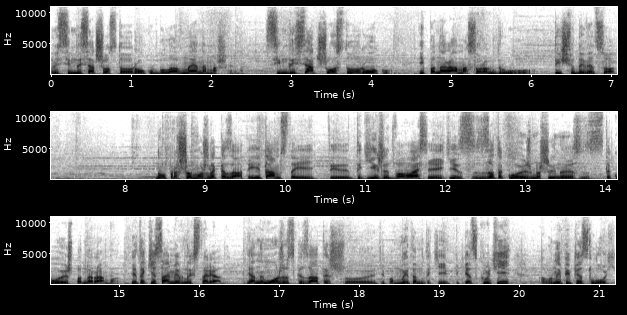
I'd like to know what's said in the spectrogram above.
З 76-го року була в мене машина. З 76-го року і панорама 42-го, 1900. Ну, про що можна казати? І там стоїть е, таких же два Васі, які за такою ж машиною, з, такою ж панорамою. І такі самі в них снаряди. Я не можу сказати, що типу, ми там такі піпець круті, а вони піпець лохи.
